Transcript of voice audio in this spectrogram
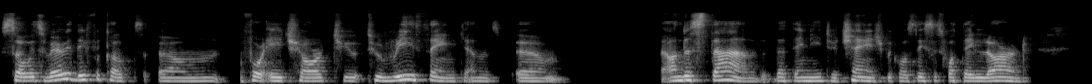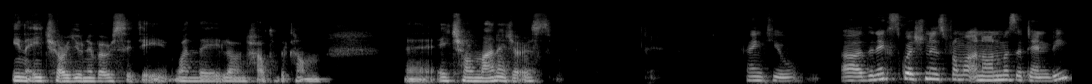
So it's very difficult um, for HR to to rethink and um, understand that they need to change because this is what they learned in HR university when they learned how to become uh, HR managers. Thank you. Uh, the next question is from an anonymous attendee.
